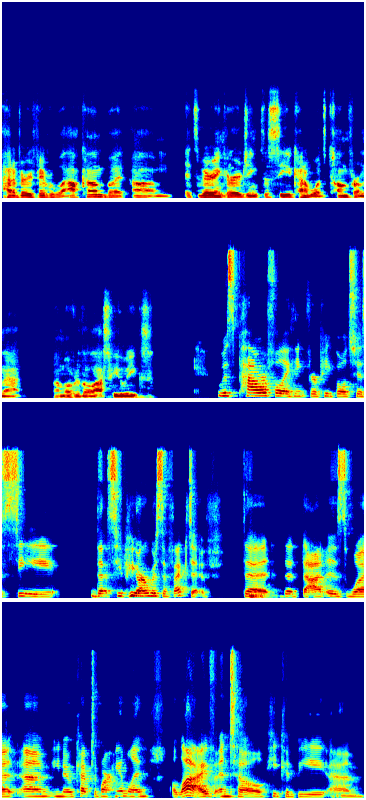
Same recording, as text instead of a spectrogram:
had a very favorable outcome, but um, it's very encouraging to see kind of what's come from that um, over the last few weeks. It was powerful, I think, for people to see that CPR was effective that mm-hmm. that that is what um, you know kept Damar Hamlin alive until he could be um,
